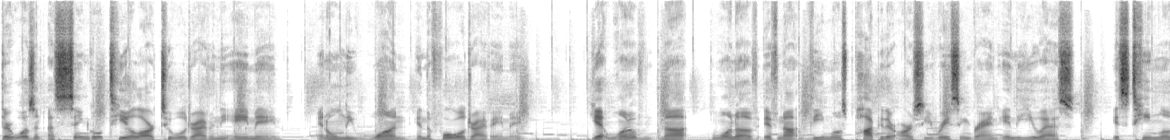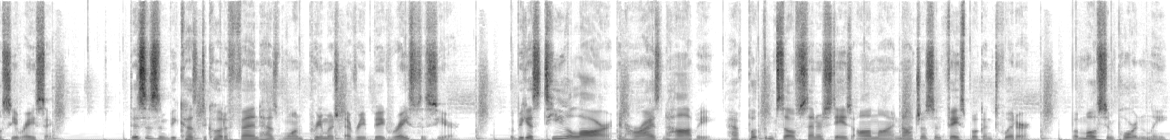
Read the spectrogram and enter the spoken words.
there wasn't a single TLR two-wheel drive in the A-main and only one in the four-wheel drive A-main. Yet one of not one of, if not the most popular RC racing brand in the US is Team Losi Racing. This isn't because Dakota Phend has won pretty much every big race this year, but because TLR and Horizon Hobby have put themselves center stage online not just on Facebook and Twitter, but most importantly,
